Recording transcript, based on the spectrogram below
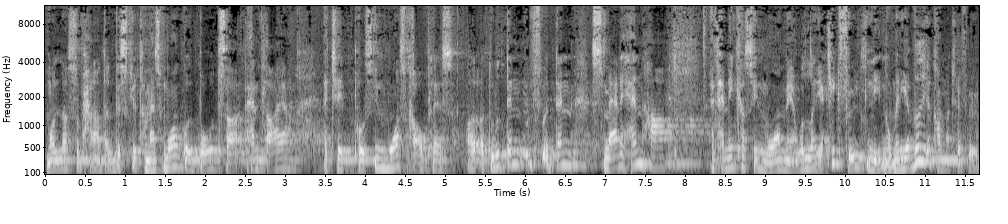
må Allah subhanahu wa ta'ala beskytte ham. Hans mor er gået bort, så han plejer at tage på sin mors gravplads. Og, og du ved, den, den smerte han har, at han ikke har sin mor mere. Wallah, jeg kan ikke føle den endnu, nu, men jeg ved, jeg kommer til at føle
